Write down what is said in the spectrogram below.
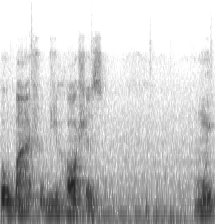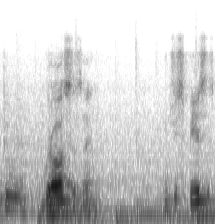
por baixo de rochas muito grossas, né? Muito espessas.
